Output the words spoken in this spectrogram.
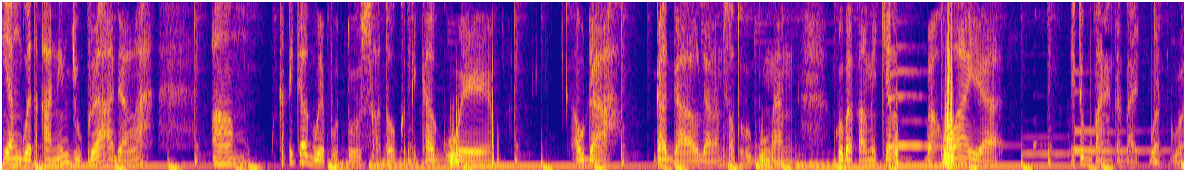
yang gue tekanin juga adalah um, ketika gue putus atau ketika gue udah gagal dalam suatu hubungan gue bakal mikir bahwa ya itu bukan yang terbaik buat gue.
